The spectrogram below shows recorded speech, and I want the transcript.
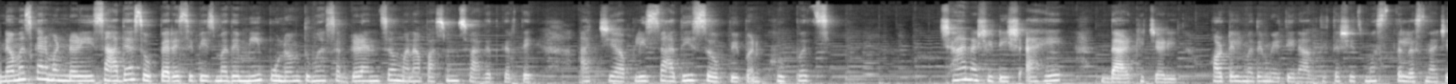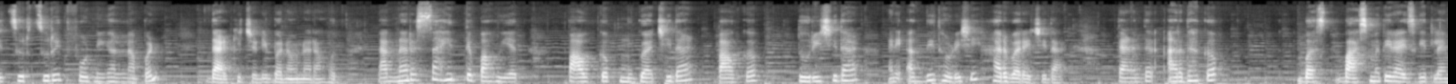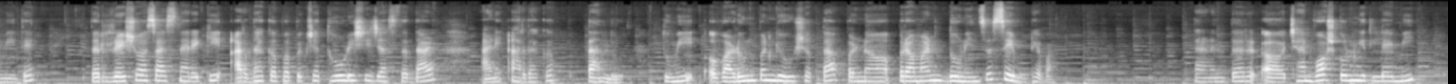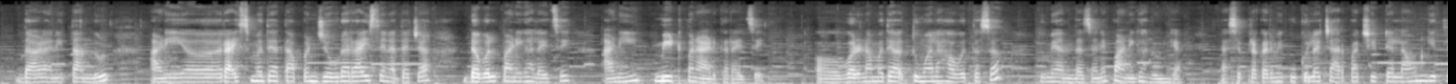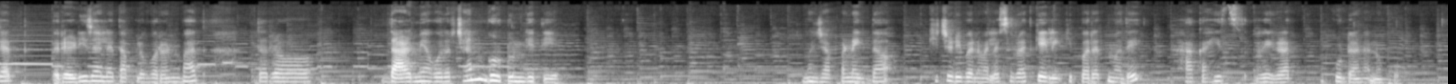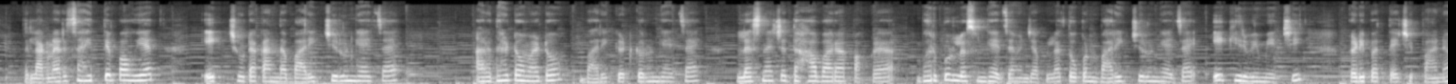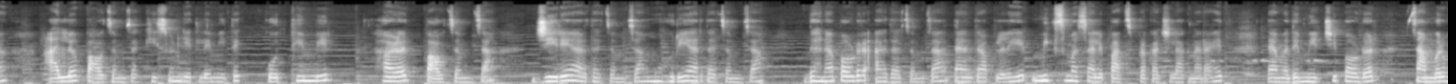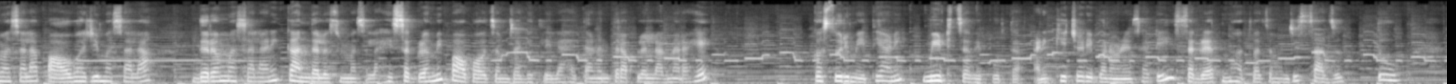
नमस्कार मंडळी साध्या सोप्या रेसिपीजमध्ये मी पूनम तुम्हा सगळ्यांचं मनापासून स्वागत करते. आजची आपली साधी सोपी पण खूपच छान अशी डिश आहे डाळ खिचडी. हॉटेलमध्ये मिळते ना अगदी तशीच मस्त लसणाची चुरचुरीत फोडणी घालून आपण डाळ खिचडी बनवणार आहोत. लागणारं साहित्य पाहूयात. पाव कप मुगाची डाळ पाव कप तुरीची डाळ आणि अगदी थोडीशी हरभऱ्याची डाळ. त्यानंतर अर्धा कप बस बासमती राईस घेतला आहे मी इथे. तर रेशो असा असणार आहे की अर्धा कपापेक्षा थोडीशी जास्त डाळ आणि अर्धा कप तांदूळ. तुम्ही वाढून पण घेऊ शकता पण प्रमाण दोन्हींचं सेम ठेवा. त्यानंतर छान वॉश करून घेतले आहे मी डाळ आणि तांदूळ आणि राईसमध्ये आता आपण जेवढा राईस आहे ना त्याच्या डबल पाणी घालायचे आणि मीठ पण ॲड करायचे वरणामध्ये तुम्हाला हवं तसं तुम्ही अंदाजाने पाणी घालून घ्या. अशा प्रकारे मी कुकरला चार पाच शिट्ट्या लावून घेतल्यात. रेडी झाल्यात आपलं वरण भात. तर डाळ मी अगोदर छान घोटून घेते म्हणजे आपण एकदा खिचडी बनवायला सुरुवात केली की परत मध्ये हा काहीच वेगळा कुटाणा नको. तर लागणारं साहित्य पाहूयात. एक छोटा कांदा बारीक चिरून घ्यायचा आहे अर्धा टोमॅटो बारीक कट करून घ्यायचा आहे लसणाच्या दहा बारा पाकळ्या भरपूर लसूण घ्यायचा म्हणजे आपल्याला तो पण बारीक चिरून घ्यायचा आहे. एक हिरवी मिरची कढीपत्त्याची पानं आलं पाव चमचा किसून घेतले मी ते कोथिंबीर हळद पाव चमचा जिरे अर्धा चमचा मोहरी अर्धा चमचा धना पावडर अर्धा चमचा. त्यानंतर आपल्याला हे मिक्स मसाले पाच प्रकारचे लागणार आहेत. त्यामध्ये मिरची पावडर सांबर मसाला पावभाजी मसाला गरम मसाला आणि कांदा लसूण मसाला. हे सगळं मी पाव पाव चमचा घेतलेलं आहे. त्यानंतर आपल्याला लागणार आहे कस्तुरी मेथी आणि मीठ चवीपुरतं आणि खिचडी बनवण्यासाठी सगळ्यात महत्त्वाचं म्हणजे साजूक तूप.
